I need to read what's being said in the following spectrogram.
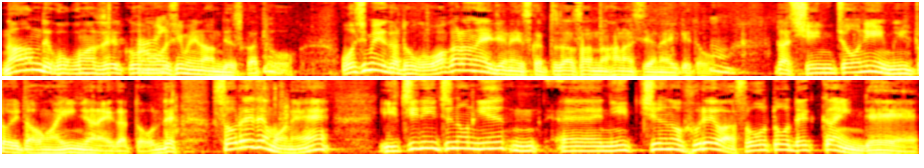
なんでここが絶好のおしめなんですかと。はいおしめかどうかわからないじゃないですか、津田さんの話じゃないけど。うん、だから慎重に見といた方がいいんじゃないかと。で、それでもね、一日のに、えー、日中の触れは相当でっかいんで、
